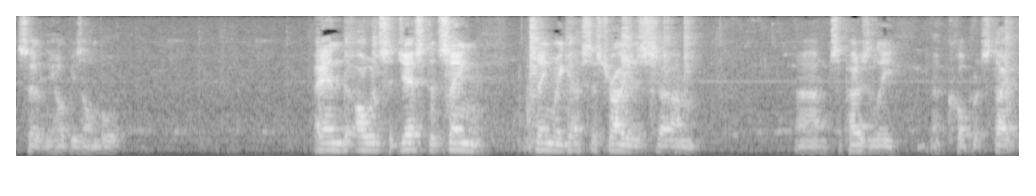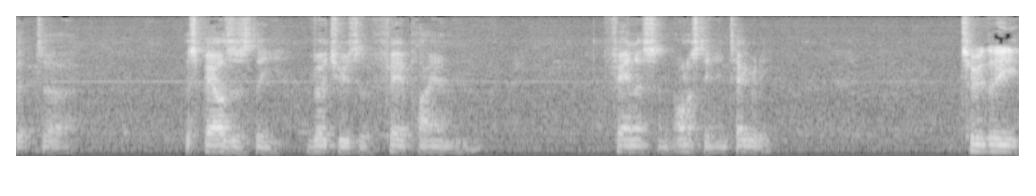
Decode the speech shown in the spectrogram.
certainly help you on board. And I would suggest that seeing seeing we West Australia's um, um, supposedly a corporate state that uh, espouses the virtues of fair play and fairness and honesty and integrity to the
